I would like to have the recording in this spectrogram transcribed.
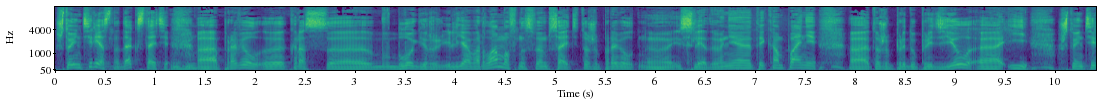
Что интересно, да, кстати, uh-huh. провел э, как раз э, блогер Илья Варламов на своем сайте тоже провел э, исследование этой компании, тоже предупредил. И, что интересно,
